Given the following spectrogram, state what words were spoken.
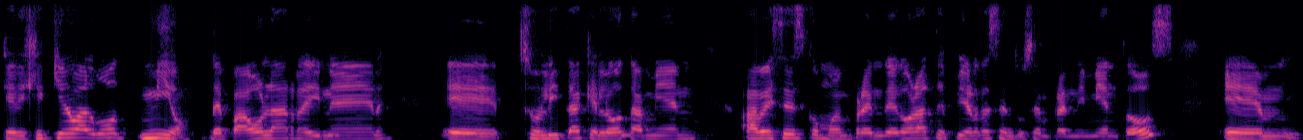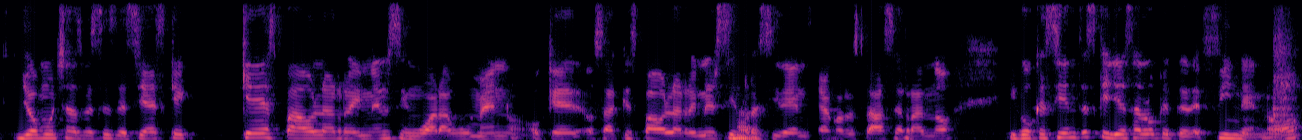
que dije, quiero algo mío, de Paola Reiner, eh, solita, que luego también a veces como emprendedora te pierdes en tus emprendimientos Em, yo muchas veces decía, es que, ¿qué es Paola Reiner sin What a Woman? O, qué, o sea, ¿qué es Paola Reiner sin residencia cuando estaba cerrando? Digo, que sientes que ya es algo que te define, ¿no?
